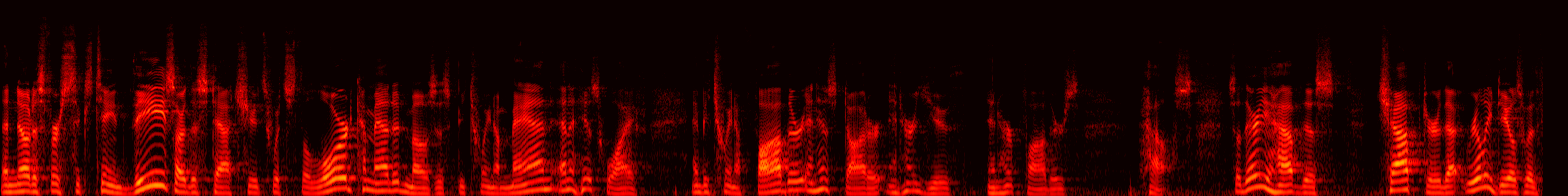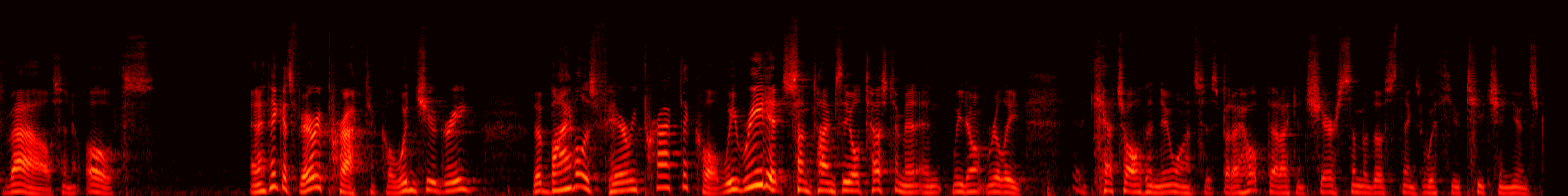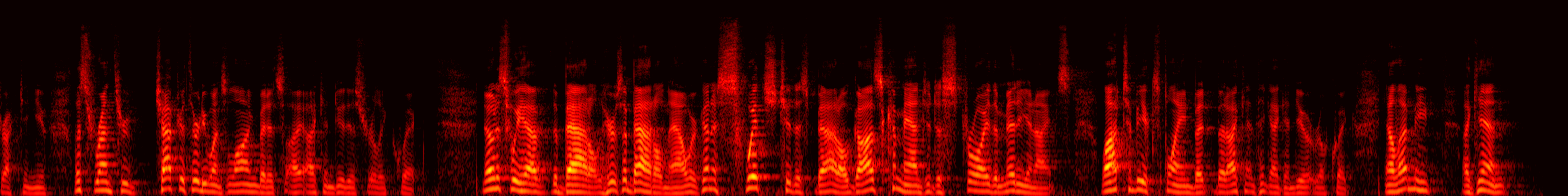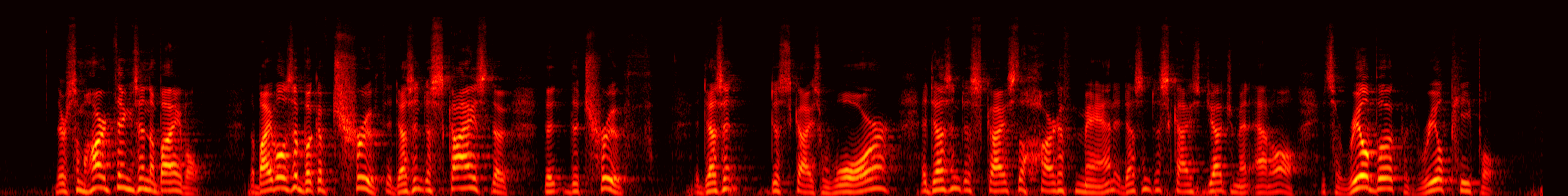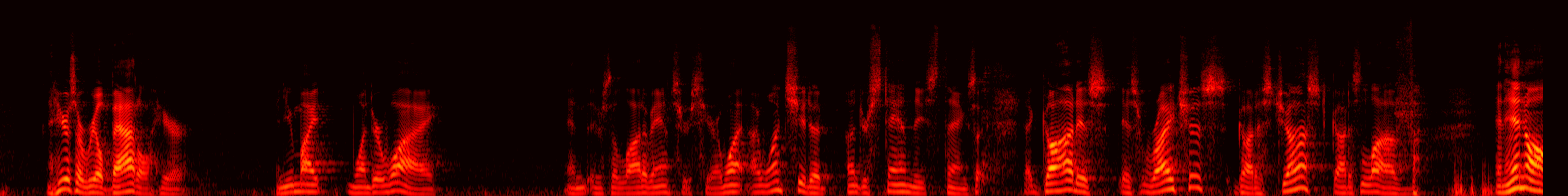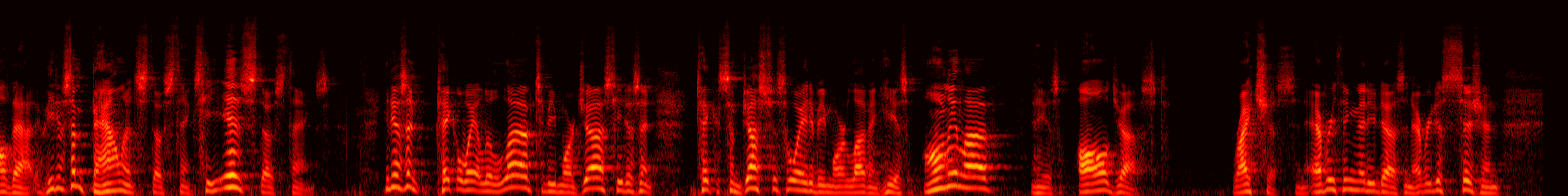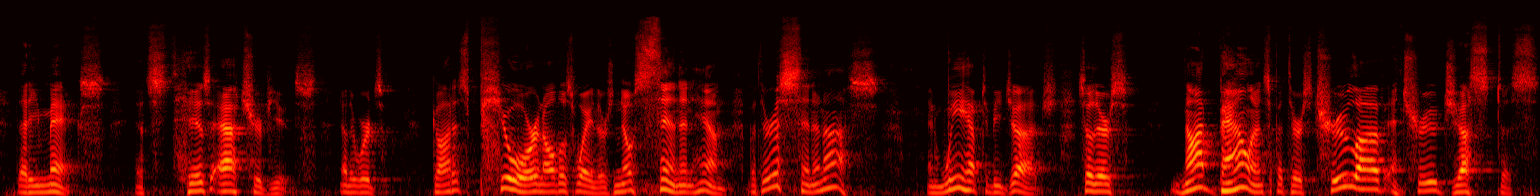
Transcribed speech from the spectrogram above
Then notice verse 16. These are the statutes which the Lord commanded Moses between a man and his wife, and between a father and his daughter in her youth in her father's house. So there you have this chapter that really deals with vows and oaths and I think it's very practical. Wouldn't you agree? The Bible is very practical. We read it sometimes, the Old Testament, and we don't really catch all the nuances, but I hope that I can share some of those things with you, teaching you, instructing you. Let's run through chapter 31 is long, but it's, I, I can do this really quick. notice we have the battle. Here's a battle now. We're going to switch to this battle God's command to destroy the Midianites. A lot to be explained, but, but I can think I can do it real quick. Now, let me, again, there's some hard things in the Bible. The Bible is a book of truth, it doesn't disguise the, the, the truth, it doesn't disguise war, it doesn't disguise the heart of man, it doesn't disguise judgment at all. It's a real book with real people. And here's a real battle here. And you might wonder why. And there's a lot of answers here. I want, I want you to understand these things that God is, is righteous, God is just, God is love. And in all that, He doesn't balance those things, He is those things. He doesn't take away a little love to be more just, He doesn't take some justice away to be more loving. He is only love, and He is all just, righteous in everything that He does, in every decision that He makes. It's His attributes. In other words, God is pure in all those ways. There's no sin in him, but there is sin in us. And we have to be judged. So there's not balance, but there's true love and true justice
